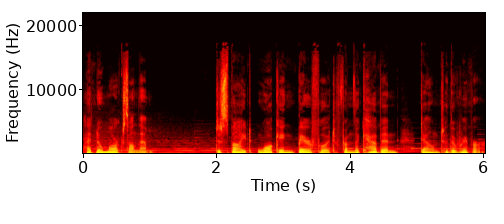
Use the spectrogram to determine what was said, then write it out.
had no marks on them, despite walking barefoot from the cabin down to the river.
